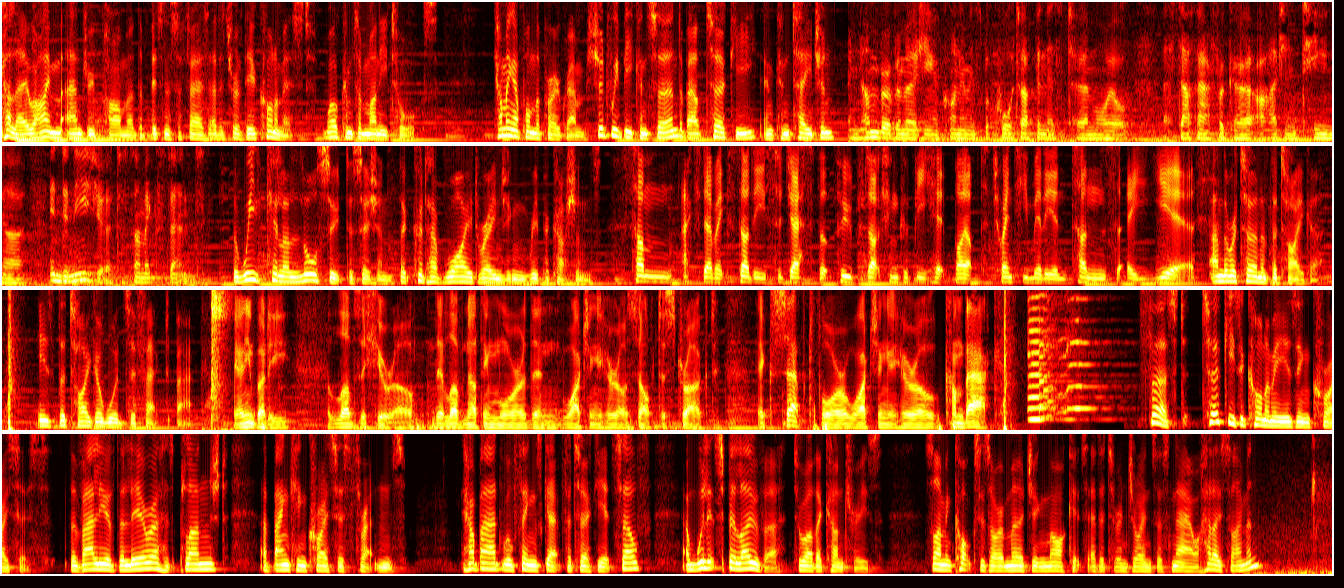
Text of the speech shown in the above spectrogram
Hello, I'm Andrew Palmer, the business affairs editor of The Economist. Welcome to Money Talks. Coming up on the programme, should we be concerned about Turkey and contagion? A number of emerging economies were caught up in this turmoil uh, South Africa, Argentina, Indonesia to some extent. The weed killer lawsuit decision that could have wide ranging repercussions. Some academic studies suggest that food production could be hit by up to 20 million tonnes a year. And the return of the tiger. Is the Tiger Woods effect back? Anybody loves a hero. They love nothing more than watching a hero self destruct, except for watching a hero come back. First, Turkey's economy is in crisis. The value of the lira has plunged, a banking crisis threatens. How bad will things get for Turkey itself, and will it spill over to other countries? Simon Cox is our emerging markets editor and joins us now. Hello, Simon.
